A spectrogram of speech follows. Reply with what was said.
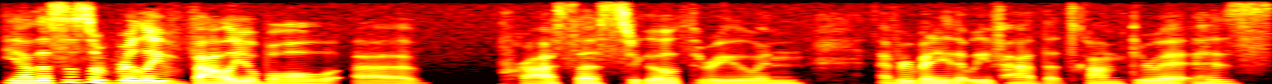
Yeah, this is a really valuable uh, process to go through, and everybody that we've had that's gone through it has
